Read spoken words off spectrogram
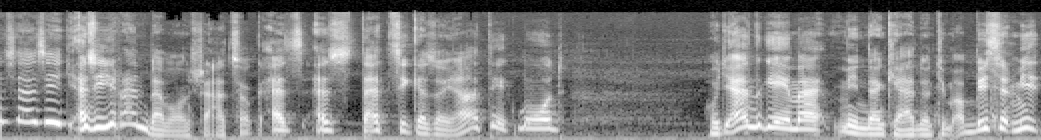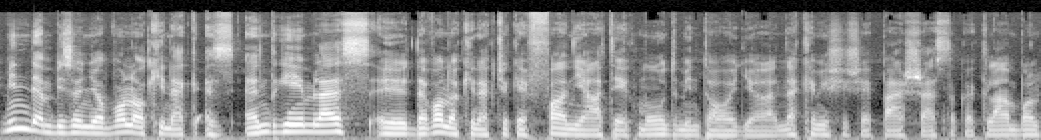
ez, ez, így, ez így rendben van, srácok. Ez, ez tetszik, ez a játékmód, hogy endgame mindenki eldönti. A biz- minden bizonyja van, akinek ez endgame lesz, de van, akinek csak egy fun játékmód, mint ahogy nekem is, és egy pár srácnak a klánban,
